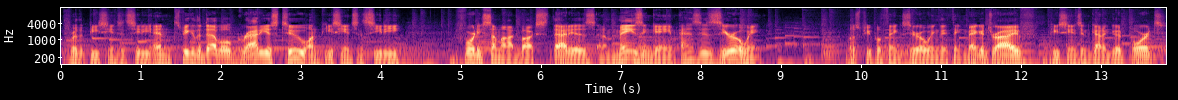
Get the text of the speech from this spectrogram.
for the PC Engine CD. And speaking of the devil, Gradius 2 on PC Engine CD. 40 some odd bucks. That is an amazing game, as is Zero Wing. Most people think Zero Wing, they think Mega Drive. PC Engine got a good port.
